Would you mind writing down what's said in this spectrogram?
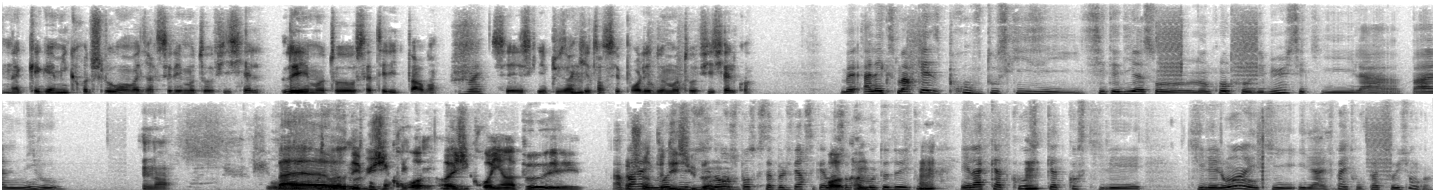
Nakagami Crutchlow, on va dire que c'est les motos officielles. Les motos satellites, pardon. Ouais. C'est ce qui est plus inquiétant, c'est pour les deux motos officielles, quoi. Mais Alex Marquez prouve tout ce qui s'était dit à son encontre au début, c'est qu'il a pas le niveau. Non. Bah Ouais, ouais, au début j'y compliqué. crois, ouais j'y croyais un peu et Ah Moi, je suis pareil, un peu moi je déçu, me non, même. je pense que ça peut le faire, c'est quand même Ouais, un champion. Moto 2 et tout. Mm. Et là, 4 courses, Mm. 4 courses qu'il est, qu'il est loin et qu'il il y arrive pas, il trouve pas de solution quoi.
